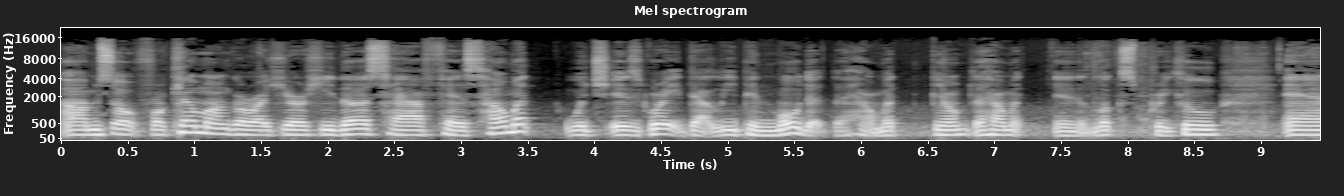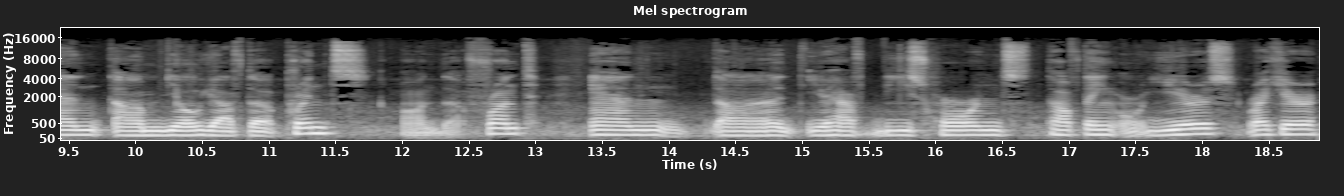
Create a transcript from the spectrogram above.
Um, so for Killmonger right here, he does have his helmet which is great that Lepin molded the helmet. You know, the helmet it looks pretty cool, and um, you know you have the prints on the front and uh, you have these horns type thing or ears right here.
